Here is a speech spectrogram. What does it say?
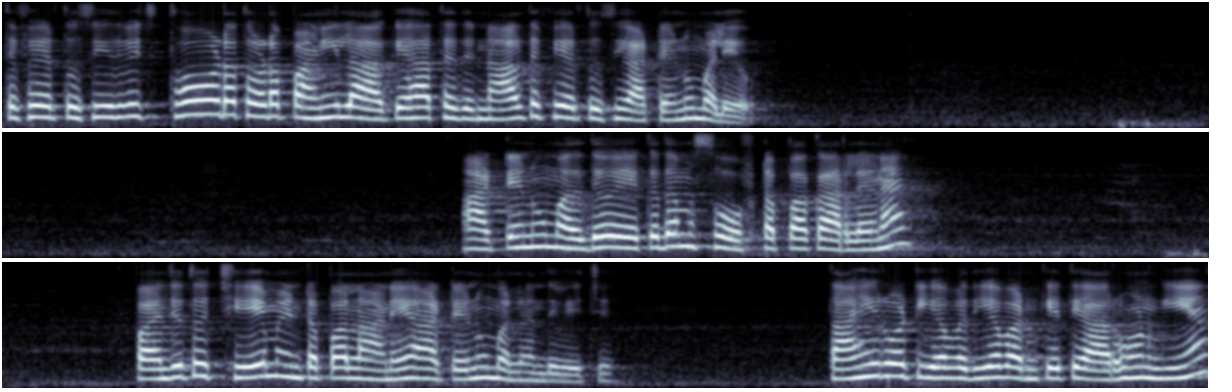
ਤੇ ਫਿਰ ਤੁਸੀਂ ਇਹਦੇ ਵਿੱਚ ਥੋੜਾ ਥੋੜਾ ਪਾਣੀ ਲਾ ਕੇ ਹੱਥ ਦੇ ਨਾਲ ਤੇ ਫਿਰ ਤੁਸੀਂ ਆਟੇ ਨੂੰ ਮਲਿਓ। ਆਟੇ ਨੂੰ ਮਲਦੇ ਹੋ ਇੱਕਦਮ ਸੌਫਟ ਆਪਾਂ ਕਰ ਲੈਣਾ 5 ਤੋਂ 6 ਮਿੰਟ ਆਪਾਂ ਲਾਣੇ ਆਟੇ ਨੂੰ ਮਲਣ ਦੇ ਵਿੱਚ। ਤਾਂ ਹੀ ਰੋਟੀਆਂ ਵਧੀਆ ਬਣ ਕੇ ਤਿਆਰ ਹੋਣਗੀਆਂ।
